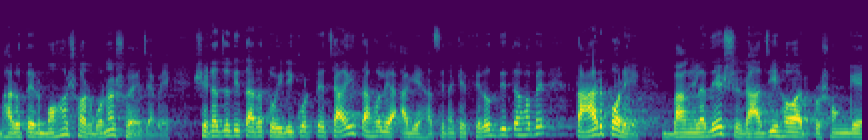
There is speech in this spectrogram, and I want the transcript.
ভারতের মহা সর্বনাশ হয়ে যাবে। সেটা যদি তারা তৈরি করতে চায়, তাহলে আগে হাসিনাকে ফেরত দিতে হবে। তারপরে বাংলাদেশ রাজি হওয়ার প্রসঙ্গে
